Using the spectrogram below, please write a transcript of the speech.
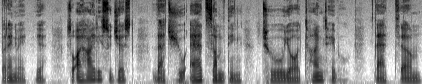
But anyway, yeah. So I highly suggest that you add something to your timetable that um,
